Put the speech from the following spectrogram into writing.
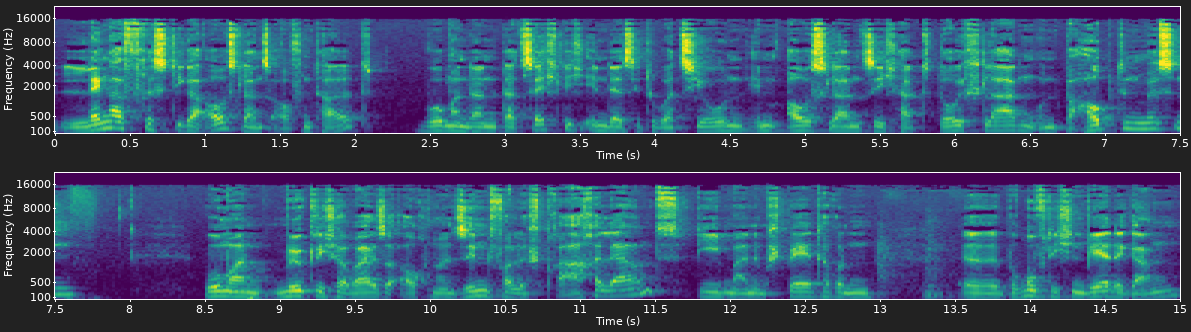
längerfristiger Auslandsaufenthalt, wo man dann tatsächlich in der Situation im Ausland sich hat durchschlagen und behaupten müssen, wo man möglicherweise auch eine sinnvolle Sprache lernt, die meinem späteren äh, beruflichen Werdegang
